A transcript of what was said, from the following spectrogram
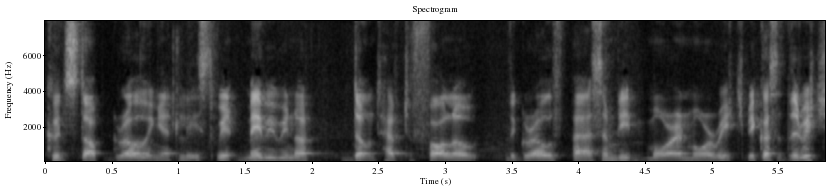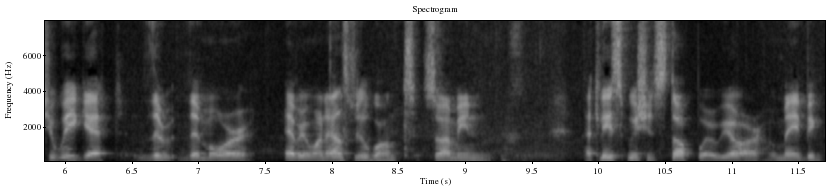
could stop growing at least. We, maybe we not don't have to follow the growth path and be more and more rich because the richer we get, the the more everyone else will want. So I mean, at least we should stop where we are, or maybe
